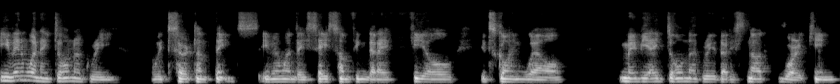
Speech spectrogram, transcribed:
even when I don't agree with certain things, even when they say something that I feel it's going well, maybe I don't agree that it's not working.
